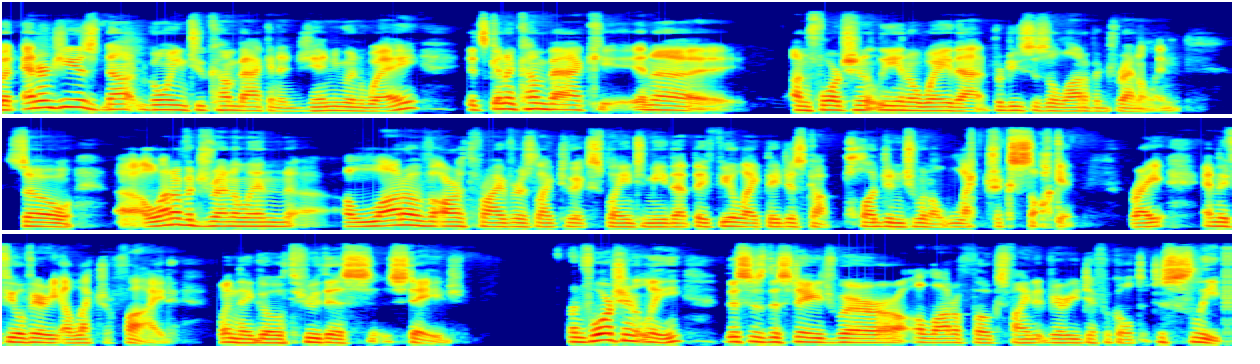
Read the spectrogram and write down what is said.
But energy is not going to come back in a genuine way. It's going to come back in a, unfortunately, in a way that produces a lot of adrenaline. So, a lot of adrenaline. Uh, a lot of our thrivers like to explain to me that they feel like they just got plugged into an electric socket, right? And they feel very electrified when they go through this stage. Unfortunately, this is the stage where a lot of folks find it very difficult to sleep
